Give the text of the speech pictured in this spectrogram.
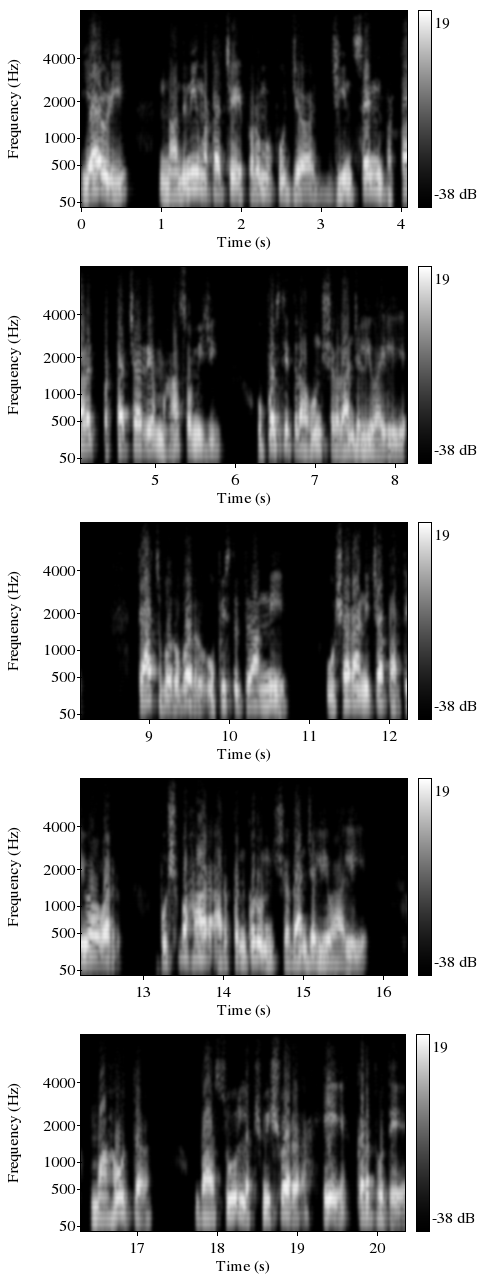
यावेळी नांदणी मठाचे परमपूज्य जिनसेन भट्टारक पट्टाचार्य महास्वामीजी उपस्थित राहून श्रद्धांजली वाहिली. त्याचबरोबर उपस्थितांनी उषा राणीच्या पार्थिवावर पुष्पहार अर्पण करून श्रद्धांजली वाहिली. माहूत बासू लक्ष्मीश्वर हे करत होते.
